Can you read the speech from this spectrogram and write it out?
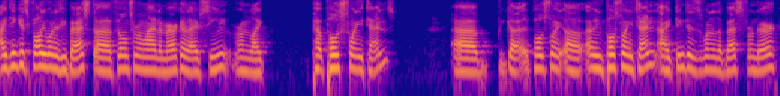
I think it's probably one of the best uh, films from Latin America that I've seen from like post 2010s. Uh, because post 20, uh, I mean post 2010. I think this is one of the best from there.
